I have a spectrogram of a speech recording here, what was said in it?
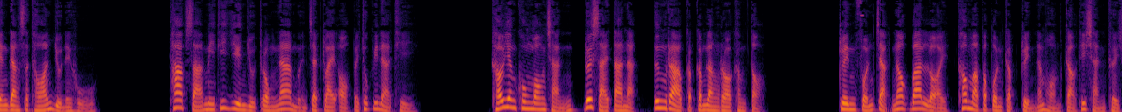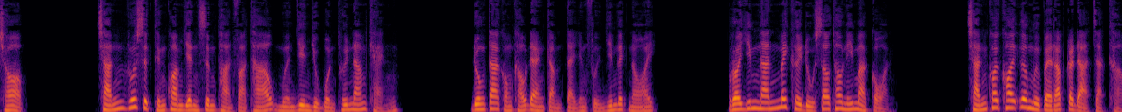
ยังดังสะท้อนอยู่ในหู ภาพสามีที่ยืนอยู่ตรงหน้าเหมือนจะไกลออกไปทุกวินาที เขายังคงมองฉันด้วยสายตาหนักตึงราวกับกำลังรอคำตอบ กลิ่นฝนจากนอกบ้านลอยเข้ามาปะปนกับกลิ่นน้ำหอมเก่าที่ฉันเคยชอบ ฉันรู้สึกถึงความเย็นซึมผ่านฝ่าเท้าเหมือนยืนอยู่บนพื้นน้ำแข็ง ดวงตาของเขาแดงก่ำแต่ยังฝืนยิ้มเล็กน้อย รอยยิ้มนั้นไม่เคยดูเศร้าเท่านี้มาก่อน ฉันค่อยๆ เอื้อมมือไปรับกระดาษจากเขา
